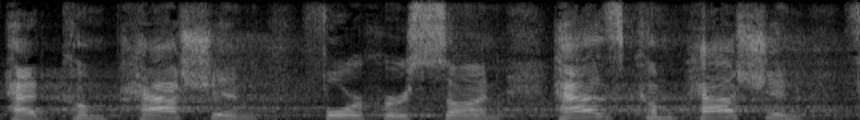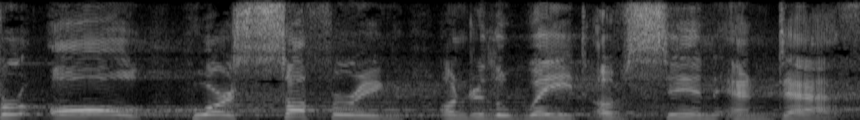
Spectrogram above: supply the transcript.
had compassion for her son, has compassion for all who are suffering under the weight of sin and death.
